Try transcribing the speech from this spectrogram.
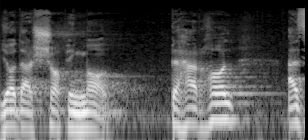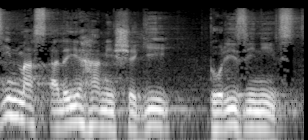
یا در شاپینگ مال به هر حال از این مسئله همیشگی گریزی نیست.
